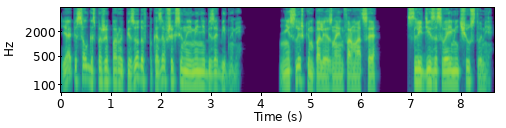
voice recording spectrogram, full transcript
я описал госпоже пару эпизодов, показавшихся наименее безобидными. Не слишком полезная информация. Следи за своими чувствами.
